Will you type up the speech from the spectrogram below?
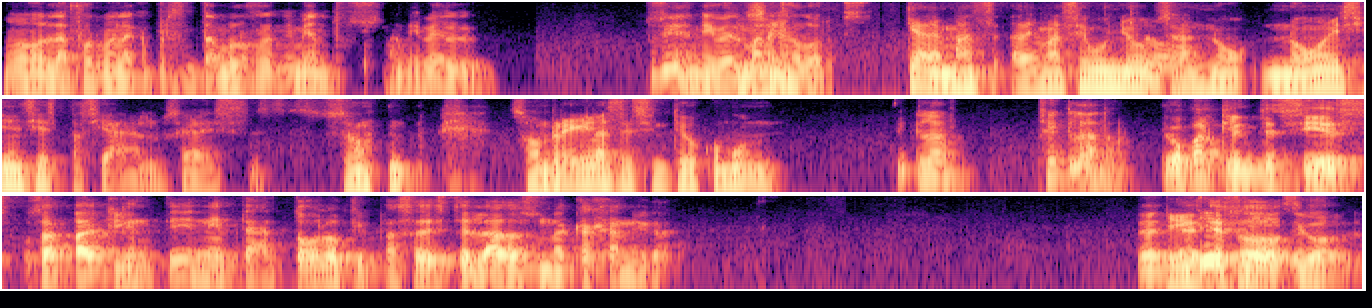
¿no? La forma en la que presentamos los rendimientos a nivel, pues sí, a nivel manejadores. Que además, además, según yo, o sea, no, no es ciencia espacial, o sea, es, son, son reglas de sentido común. Sí, claro. Sí, claro. Digo, para el cliente sí es, o sea, para el cliente, neta, todo lo que pasa de este lado es una caja negra. Eh, eh, eso, digo.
